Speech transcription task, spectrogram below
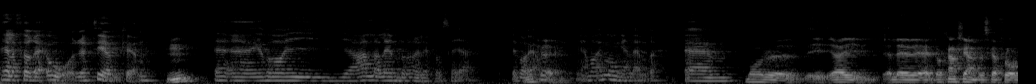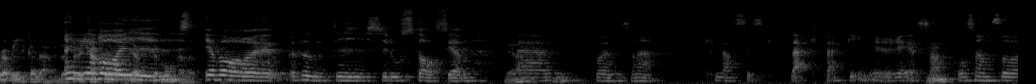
hela förra året egentligen. Mm. Eh, Jag var i alla länder höll jag på att säga. Det var jag inte, men jag var i många länder. Ehm, Var, du- jag, eller då kanske jag inte ska fråga vilka länder. För det Jag var, i, jag var eh, runt i Sydostasien Ja, ehm, på en sån här klassisk backpackingresa. Mm. Och sen så,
